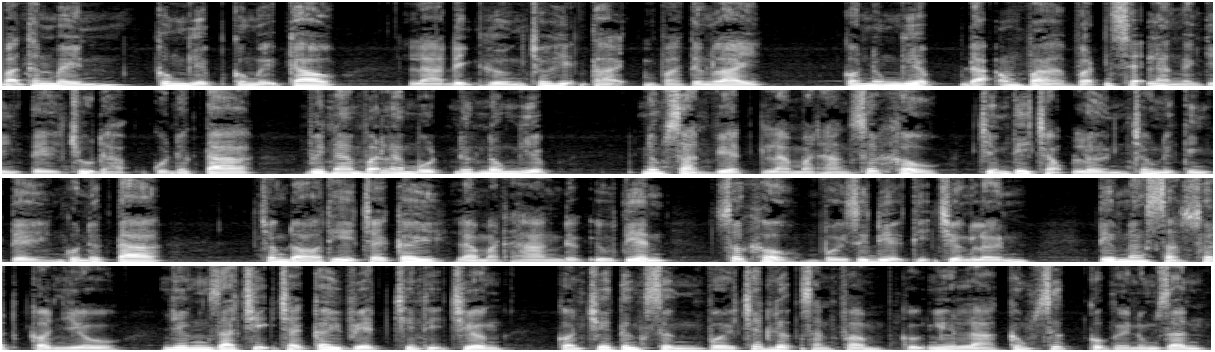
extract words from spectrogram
Bạn thân mến, công nghiệp công nghệ cao là định hướng cho hiện tại và tương lai. Còn nông nghiệp đã và vẫn sẽ là ngành kinh tế chủ đạo của nước ta. Việt Nam vẫn là một nước nông nghiệp. Nông sản Việt là mặt hàng xuất khẩu, chiếm tỷ trọng lớn trong nền kinh tế của nước ta. Trong đó thì trái cây là mặt hàng được ưu tiên xuất khẩu với dư địa thị trường lớn, tiềm năng sản xuất còn nhiều, nhưng giá trị trái cây Việt trên thị trường còn chưa tương xứng với chất lượng sản phẩm cũng như là công sức của người nông dân.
